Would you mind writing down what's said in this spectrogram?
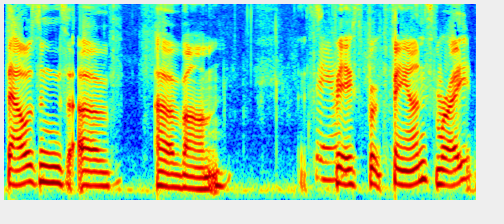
thousands of of um, Fans. Facebook fans, right?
